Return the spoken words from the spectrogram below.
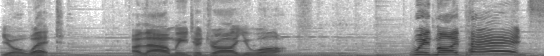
You're wet. Allow me to dry you off. With my pants!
